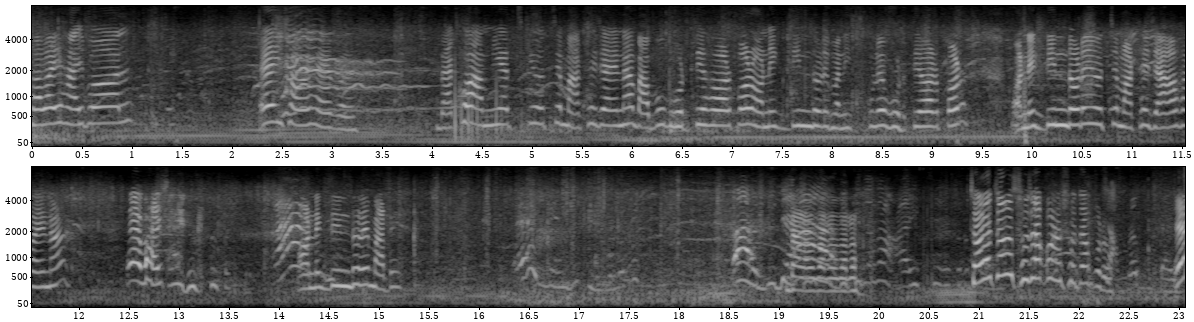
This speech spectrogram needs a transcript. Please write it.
সবাই হাই বল। এই সবাই হাই বল। দেখো আমি আজকে হচ্ছে মাঠে যাই না। বাবু ভর্তি হওয়ার পর অনেক দিন ধরে মানে স্কুলে ভর্তি হওয়ার পর অনেক দিন ধরেই হচ্ছে মাঠে যাওয়া হয় না। এ ভাই অনেক দিন ধরে মাঠে। দাঁড়াও, দাঁড়াও। চলো চলো সোজা করো সোজা করো। এ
